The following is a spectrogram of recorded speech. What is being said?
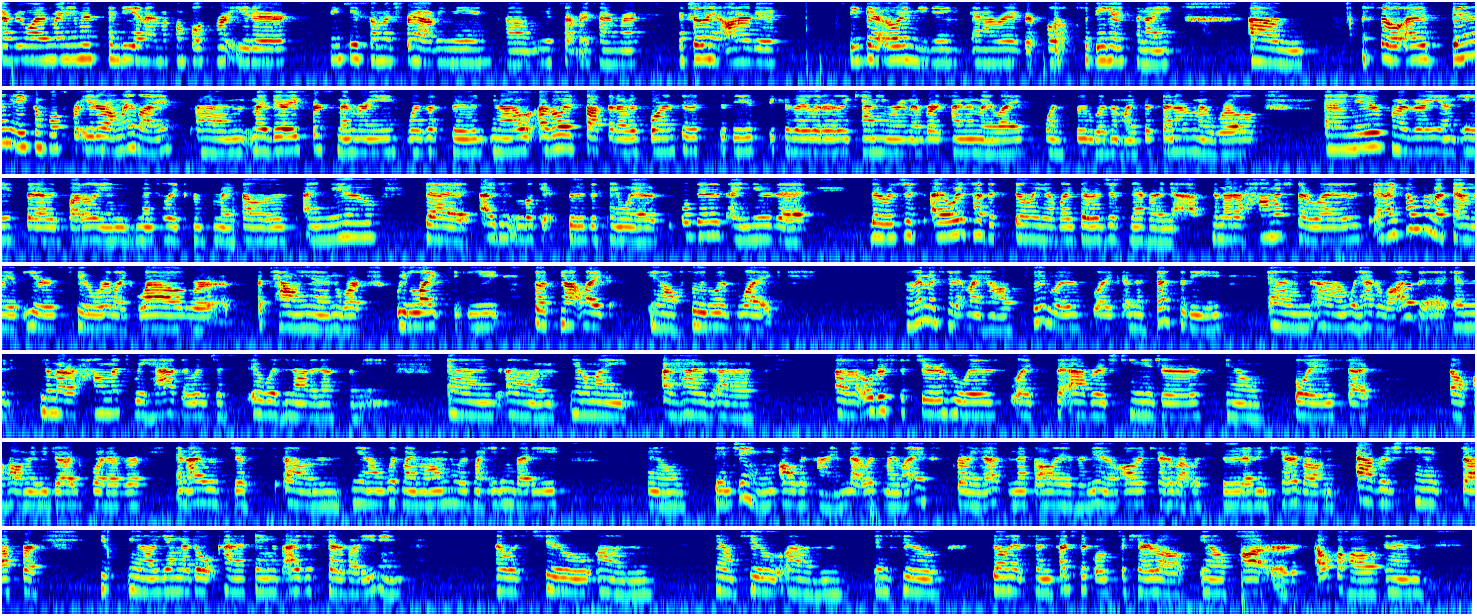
Everyone. My name is Cindy, and I'm a compulsive eater. Thank you so much for having me. Um, let me start my timer. It's really an honor to speak at OA meeting, and I'm really grateful to be here tonight. Um, so I've been a compulsive eater all my life. Um, my very first memory was of food. You know, I've always thought that I was born into this disease because I literally can't even remember a time in my life when food wasn't like the center of my world. And I knew from a very young age that I was bodily and mentally different from my fellows. I knew that I didn't look at food the same way other people did. I knew that there was just I always had this feeling of like there was just never enough, no matter how much there was. And I come from a family of eaters too. We're like loud, we're Italian, we're, we like to eat. So it's not like you know food was like limited at my house. Food was like a necessity, and um, we had a lot of it. And no matter how much we had, there was just it was not enough for me. And um, you know my I had. Uh, uh, older sister who was like the average teenager, you know, boys, sex, alcohol, maybe drugs, whatever. And I was just, um, you know, with my mom, who was my eating buddy, you know, binging all the time. That was my life growing up, and that's all I ever knew. All I cared about was food. I didn't care about average teenage stuff or, you know, young adult kind of things. I just cared about eating. I was too, um, you know, too um, into donuts and fudgesicles to care about, you know, pot or alcohol. And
